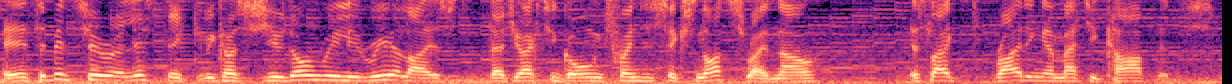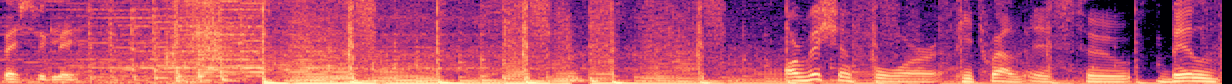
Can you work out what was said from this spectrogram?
It's a bit surrealistic because you don't really realize that you're actually going 26 knots right now. It's like riding a magic carpet, basically. Our vision for P12 is to build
